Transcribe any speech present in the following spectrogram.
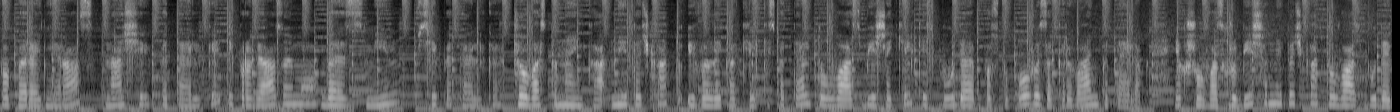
попередній раз, наші петельки і пров'язуємо без змін всі петельки. Якщо у вас тоненька ниточка то і велика кількість петель, то у вас більша кількість буде поступових закривань петельок. Якщо у вас грубіша ниточка, то у вас буде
